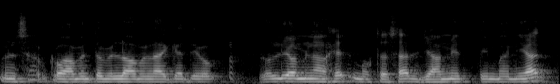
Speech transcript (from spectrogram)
ان سب کو آمن تو اللہ علیہ کہتے وہ آخر مختصر جامع ایمانیات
